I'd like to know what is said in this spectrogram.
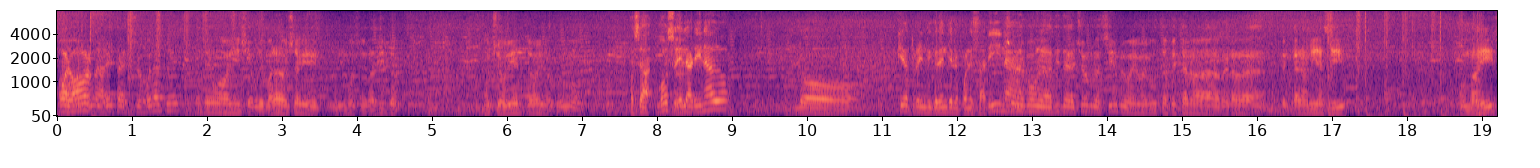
Bueno, vamos a ver una lista de chocolate. No tenemos vainilla preparado ya que vinimos un ratito. Mucho viento hoy, no pudimos. O sea, vos el harinado lo ¿Qué otro ingrediente le pones harina? Yo le pongo una latita de choclo siempre porque me gusta pescar, arreglar, pescar a mí así. Con maíz,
